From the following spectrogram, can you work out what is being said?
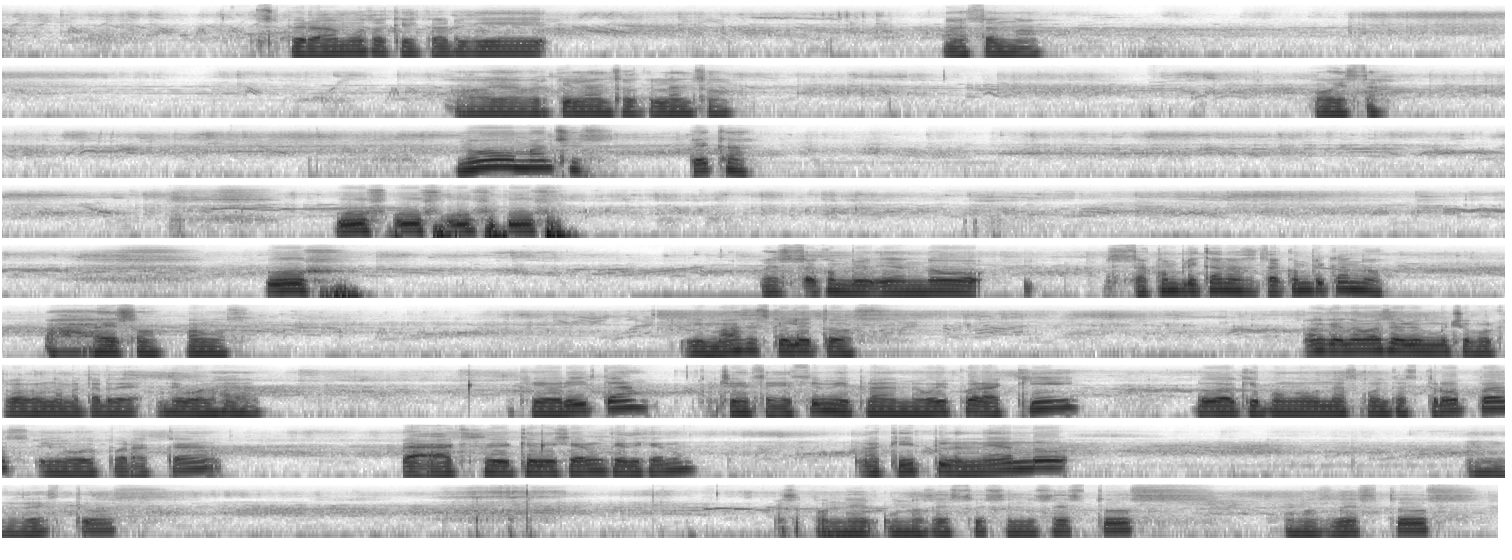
Esperamos a que cargue No, esta no. Ay, a ver qué lanzo, qué lanzo. O esta. No manches, peca. Uf, uf, uf, uf. Uf. Se está complicando. Se está complicando, se está complicando. Ah, eso, vamos. Y más esqueletos. Aunque no va a servir mucho porque los van a matar de, de volada. Ok, ahorita. Fíjense, este es mi plan. Me voy por aquí. Luego aquí pongo unas cuantas tropas. Y me voy por acá. Ah, ¿qué, qué dijeron? ¿Qué dijeron? Aquí planeando. Uno de estos. Vamos a poner uno de estos y unos de estos. Unos de estos.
